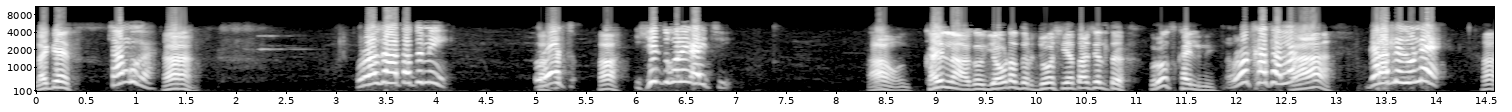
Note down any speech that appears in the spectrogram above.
लगेच. सांगू का? हा. रोज आता तुम्ही. रोज हा. हीच गोळी घ्यायची हा खाईल ना. अगं एवढा जर जोश येत असेल तर रोज खाईल मी. रोज खासाल ना? हा. घरातले धुणे. हा.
